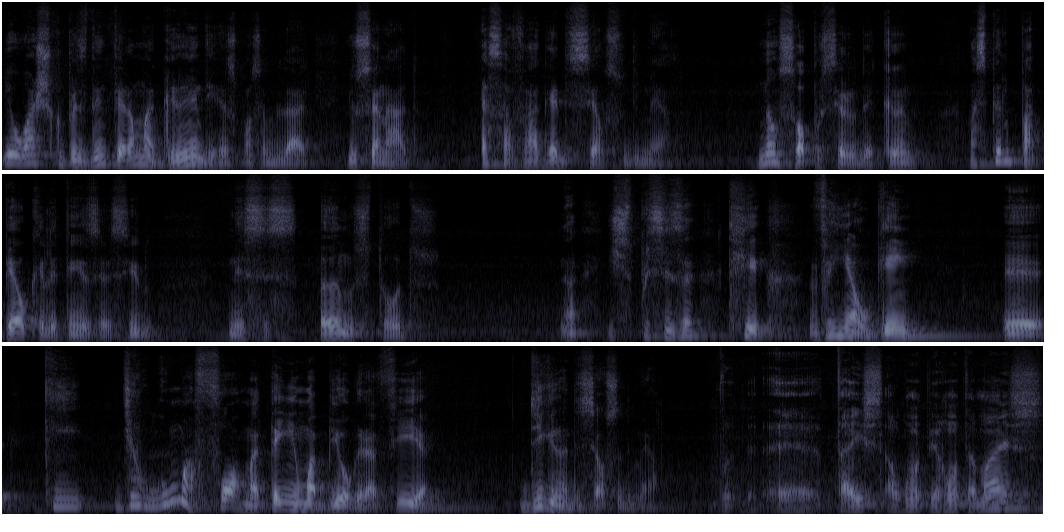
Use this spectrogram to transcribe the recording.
eu acho que o presidente terá uma grande responsabilidade, e o Senado. Essa vaga é de Celso de Mello. Não só por ser o decano, mas pelo papel que ele tem exercido nesses anos todos. Né? Isso precisa que venha alguém é, que, de alguma forma, tenha uma biografia digna de Celso de Mello. É, Thaís, alguma pergunta mais?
